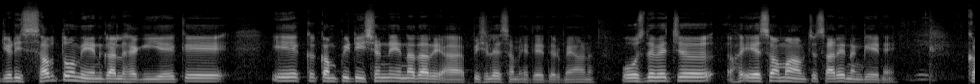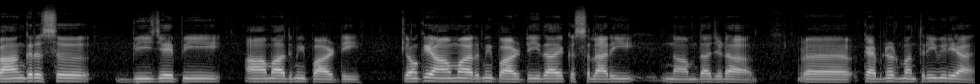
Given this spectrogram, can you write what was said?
ਜਿਹੜੀ ਸਭ ਤੋਂ ਮੇਨ ਗੱਲ ਹੈਗੀ ਏ ਕਿ ਇਹ ਇੱਕ ਕੰਪੀਟੀਸ਼ਨ ਇਹਨਾਂ ਦਾ ਰਿਹਾ ਹੈ ਪਿਛਲੇ ਸਮੇਂ ਦੇ ਦਰਮਿਆਨ। ਉਸ ਦੇ ਵਿੱਚ ਇਸ ਹਮਾਮ ਚ ਸਾਰੇ ਨੰਗੇ ਨੇ। Congress, BJP, Aam Aadmi party, ਕਿਉਂਕਿ ਆਮ ਆਦਮੀ ਪਾਰਟੀ ਦਾ ਇੱਕ ਸਲਾਰੀ ਨਾਮ ਦਾ ਜਿਹੜਾ ਕੈਬਨਿਟ ਮੰਤਰੀ ਵੀ ਰਿਹਾ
